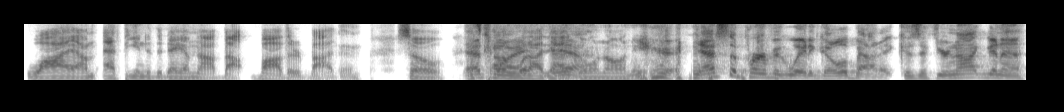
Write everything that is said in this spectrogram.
why I'm at the end of the day I'm not bo- bothered by them. So that's, That's kind of what I got yeah. going on here. that's the perfect way to go about it. Because if you're not gonna,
